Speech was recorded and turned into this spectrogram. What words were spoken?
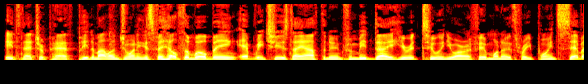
It's naturopath Peter Mullen joining us for Health and Wellbeing every Tuesday afternoon from midday here at 2NURFM 103.7.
